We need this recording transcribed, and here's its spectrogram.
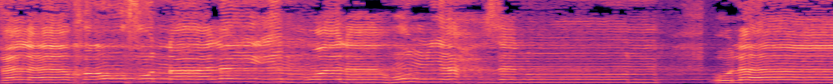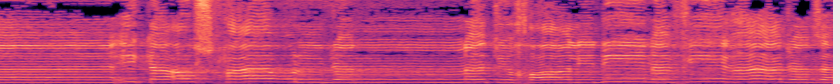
فلا خوف عليهم ولا هم يحزنون. أولئك أصحاب الجنة خالدين فيها جزاء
